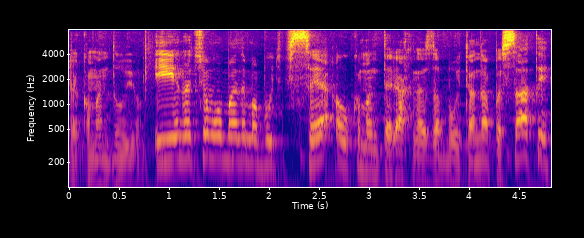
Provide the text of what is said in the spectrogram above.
Рекомендую. І на цьому в мене, мабуть, все. А у коментарях не забудьте написати,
